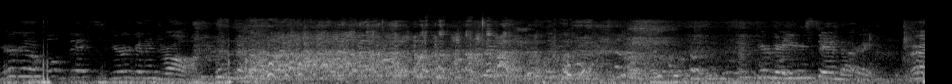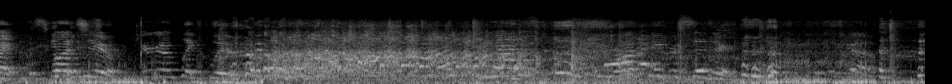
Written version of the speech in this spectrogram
You're gonna hold this, you're gonna draw. You're you can stand up. Great. Alright, squad two. You're gonna play clue. You rock, paper, scissors. Let's go.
